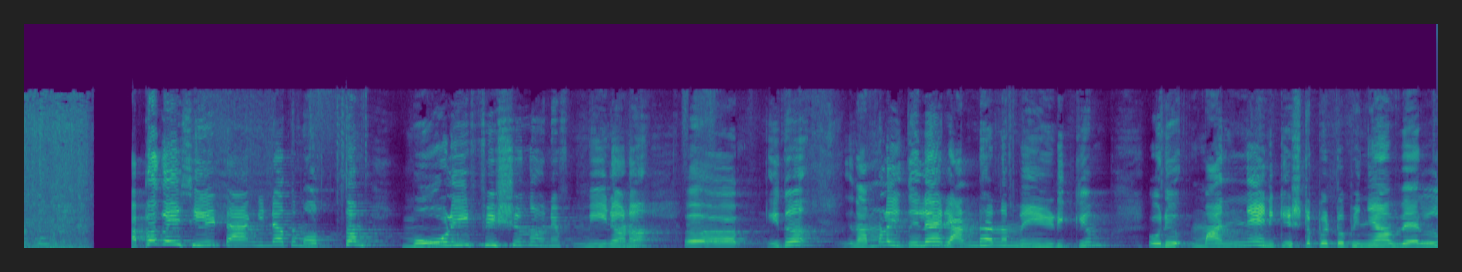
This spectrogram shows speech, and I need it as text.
അപ്പോൾ ഗൈസ് ഈ ടാങ്കിന്റെ അകത്ത് മൊത്തം മോളി ഫിഷ് എന്ന് പറഞ്ഞ മീനാണ്. ഇത് നമ്മൾ ഇതിലെ രണ്ടെണ്ണം മേടിക്കും. ഒരു മഞ്ഞ എനിക്ക് ഇഷ്ടപ്പെട്ടു പിന്നെ ആ വെള്ള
